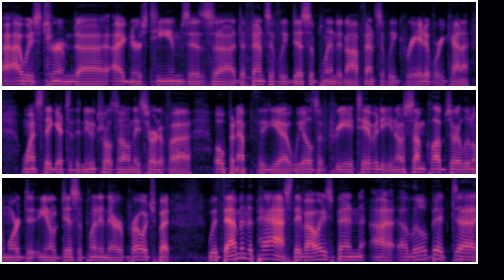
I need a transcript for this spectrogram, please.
I always termed uh, Eigner's teams as uh, defensively disciplined and offensively creative, where you kind of once they get to the neutral zone, they sort of uh, open up the uh, wheels of creativity. You know, some clubs are a little more di- you know disciplined in their approach, but with them in the past, they've always been uh, a little bit uh,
